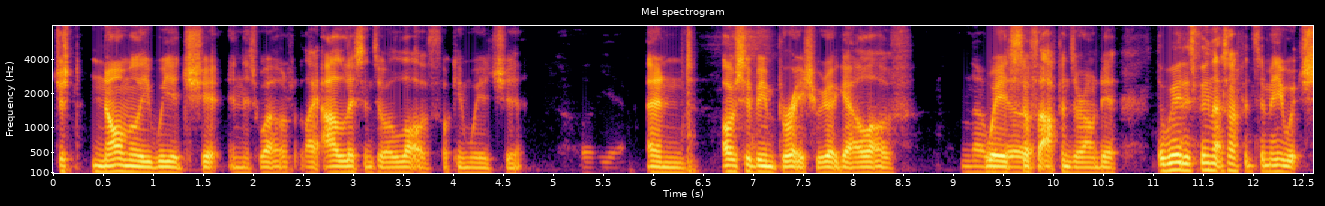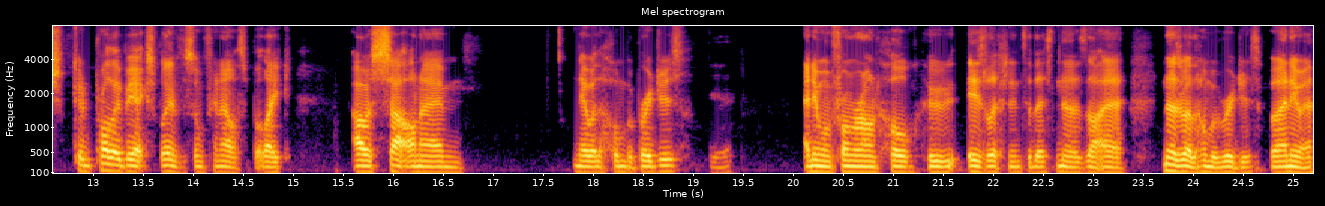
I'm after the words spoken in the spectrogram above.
just normally weird shit in this world. Like I'll listen to a lot of fucking weird shit. But yeah, And obviously being British, we don't get a lot of no weird don't. stuff that happens around here. The weirdest thing that's happened to me, which could probably be explained for something else, but like I was sat on um near where the Humber Bridge is. Yeah. Anyone from around Hull who is listening to this knows that uh, knows where the Humber Bridge is. But anyway,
